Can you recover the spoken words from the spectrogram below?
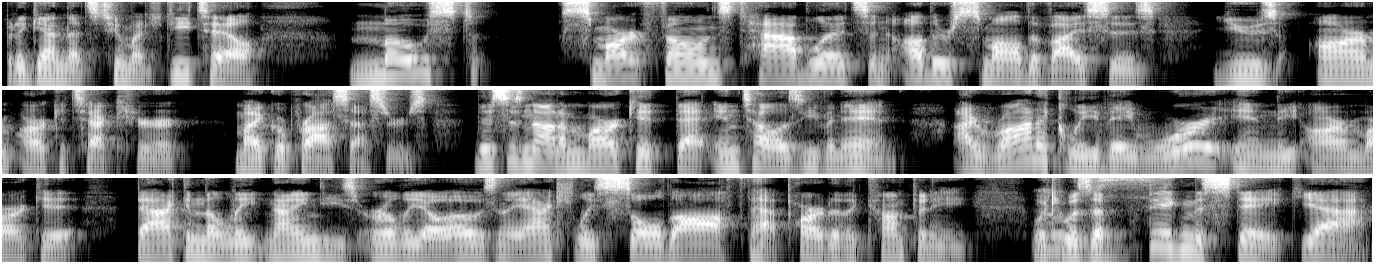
but again, that's too much detail. Most smartphones, tablets, and other small devices use ARM architecture microprocessors. This is not a market that Intel is even in. Ironically, they were in the ARM market back in the late 90s, early 00s, and they actually sold off that part of the company, which Oops. was a big mistake. Yeah.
